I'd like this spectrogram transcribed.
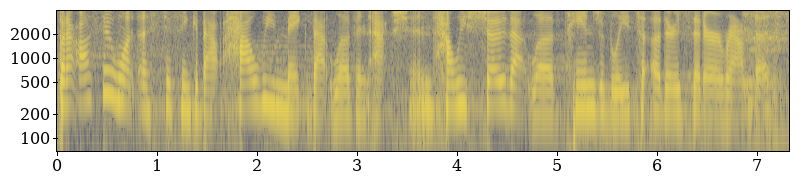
but I also want us to think about how we make that love in action, how we show that love tangibly to others that are around us.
